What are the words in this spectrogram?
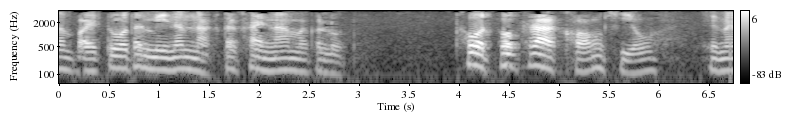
ท่านไปตัวท่านมีน้ำหนักตะไคร่น้ำมันก็หลุด โทษพวกพรากของเขียวเห็นไหม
